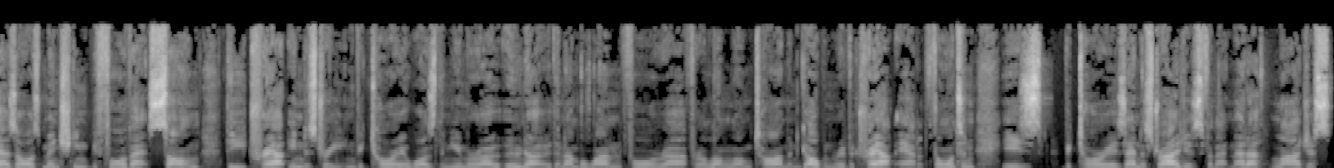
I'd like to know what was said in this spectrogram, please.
as I was mentioning before that song, the trout industry in Victoria was the numero uno, the number one for uh, for a long, long time. And Goulburn River Trout out at Thornton is Victoria's and Australia's, for that matter, largest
